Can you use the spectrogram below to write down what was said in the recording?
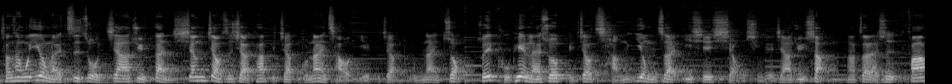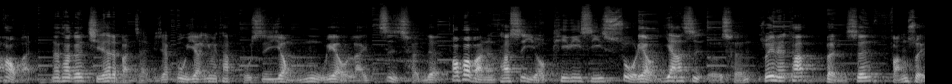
常常会用来制作家具。但相较之下，它比较不耐潮，也比较不耐重，所以普遍来说比较常用在一些小型的家具上。那再来是发泡板，那它跟其他的板材比较不一样，因为它不是用木料来制成的。发泡板呢，它是由 PVC 塑料压制而成，所以呢，它本身防水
